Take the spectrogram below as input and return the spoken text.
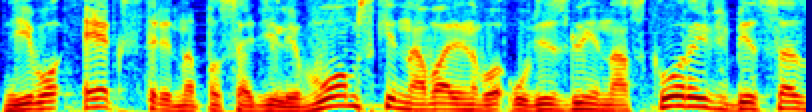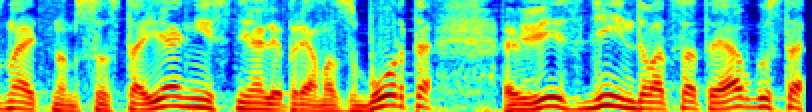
его экстренно посадили в Омске, Навального увезли на скорой в бессознательном состоянии, сняли прямо с борта. Весь день 20 августа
